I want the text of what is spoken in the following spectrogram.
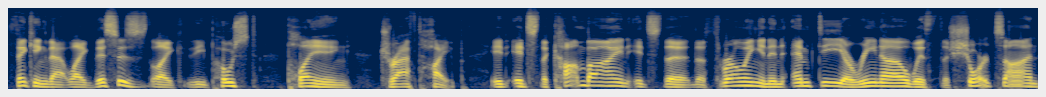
thinking that like this is like the post playing draft hype. It, it's the combine, it's the the throwing in an empty arena with the shorts on.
